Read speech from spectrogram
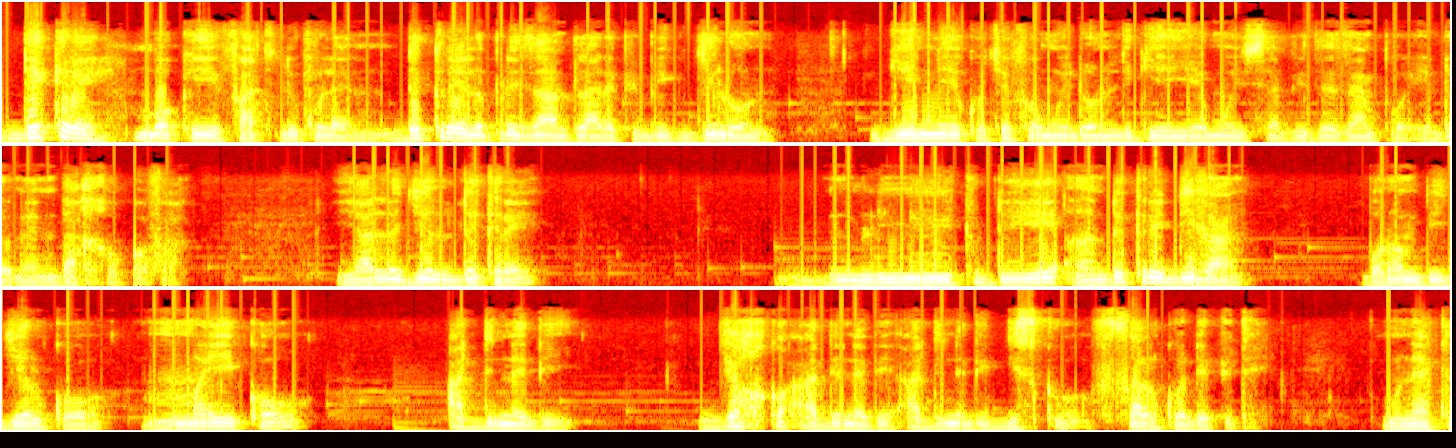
décret mbokk yi fàttaliku décret le président de la république jëloon génnee ko ci fa muy doon liggéeyee service des impôts et domaines ndax ko fa. Yàlla jël décret li ñuy tuddee un décret divin borom bi jël ko may ko àddina bi jox ko àddina bi àddina bi gis ko fal député. Mu nekk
